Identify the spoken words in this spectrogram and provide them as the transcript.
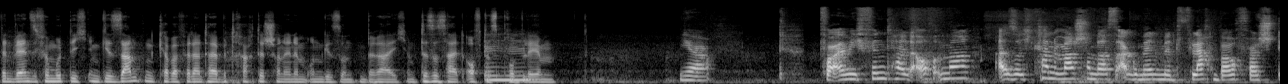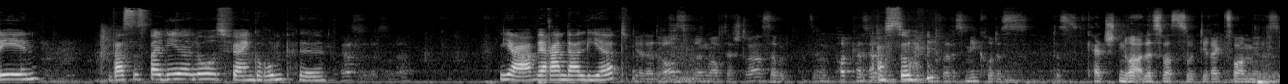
dann wären sie vermutlich im gesamten Körperfettanteil betrachtet schon in einem ungesunden Bereich. Und das ist halt oft das Problem. Ja. Vor allem, ich finde halt auch immer, also ich kann immer schon das Argument mit flachem Bauch verstehen. Was ist bei dir los für ein Gerumpel? Hörst du das, oder? Ja, wer randaliert? Ja, da draußen irgendwo auf der Straße, aber im Podcast hört Ach so. das Mikro, das, das catcht nur alles, was so direkt vor mir ist.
